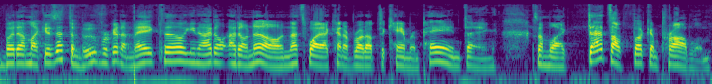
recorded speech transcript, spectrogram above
but I'm like, is that the move we're gonna make though? You know, I don't, I don't know, and that's why I kind of brought up the Cameron Payne thing because I'm like, that's a fucking problem.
